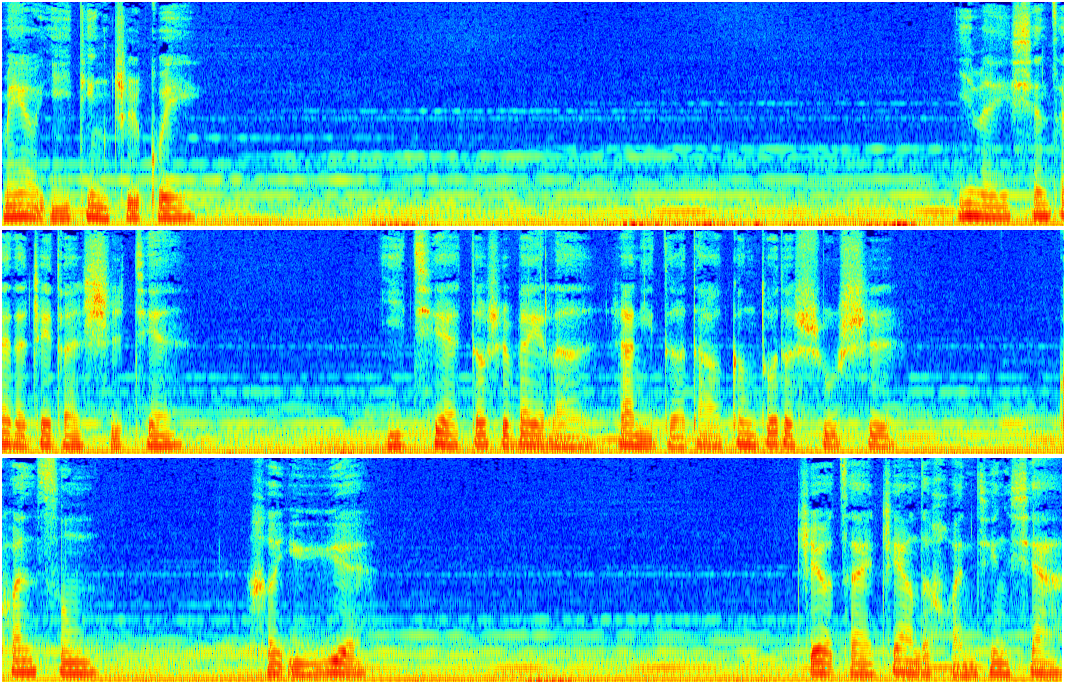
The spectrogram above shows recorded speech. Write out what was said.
没有一定之规。因为现在的这段时间，一切都是为了让你得到更多的舒适、宽松。和愉悦，只有在这样的环境下，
